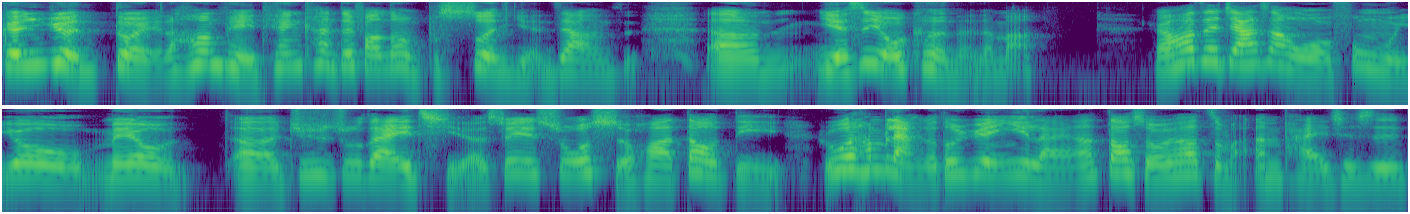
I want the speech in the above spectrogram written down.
跟怨怼，然后每天看对方都很不顺眼，这样子，嗯，也是有可能的嘛。然后再加上我父母又没有呃继续住在一起了，所以说实话，到底如果他们两个都愿意来，然后到时候要怎么安排，其实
